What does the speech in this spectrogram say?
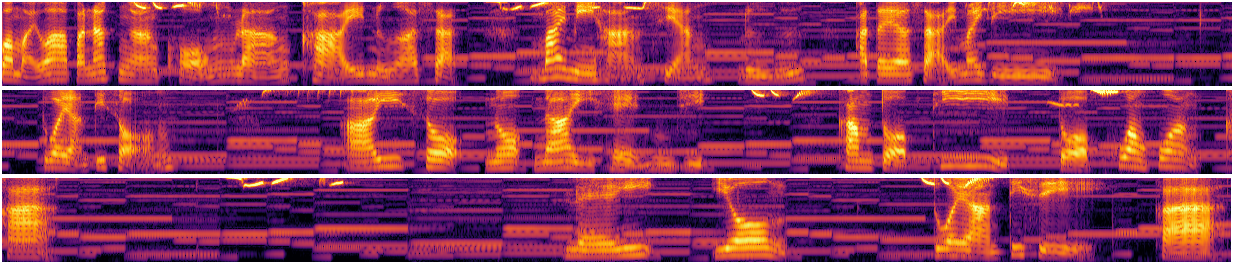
ความหมายว่าพนักงานของหลังขายเนื้อสัตว์ ไม่มีหางเสียงหรืออัตยาศัยไม่ดี ตัวอย่างที่สองไอโซโนไนเฮนจิคำตอบที่ตอบห่วงห่วงค่ะเลยยงตัวอย่างที่สี่ค่ะ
